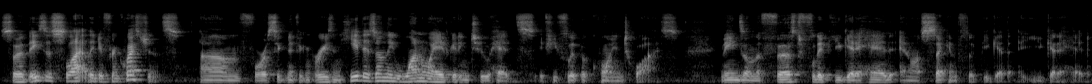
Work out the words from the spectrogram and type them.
So these are slightly different questions um, for a significant reason. Here there's only one way of getting two heads if you flip a coin twice. It means on the first flip you get a head and on a second flip you get, you get a head.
